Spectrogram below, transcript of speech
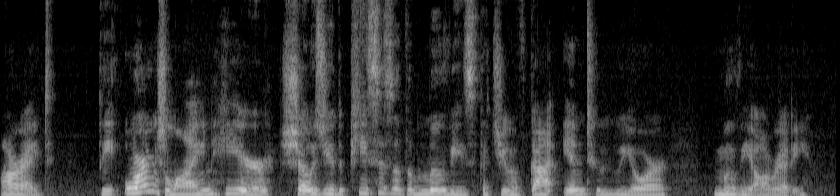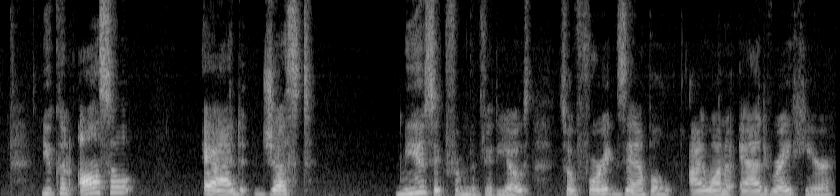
All right. The orange line here shows you the pieces of the movies that you have got into your movie already. You can also add just music from the videos. So for example, I want to add right here,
